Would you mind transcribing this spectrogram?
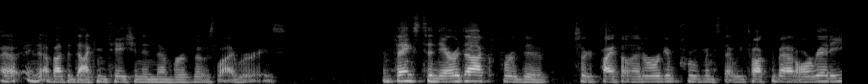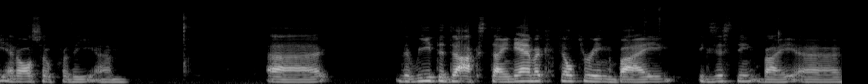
uh, in, about the documentation in a number of those libraries. And thanks to Neradoc for the CircuitPython.org improvements that we talked about already, and also for the um, uh, the read the docs dynamic filtering by existing by uh,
